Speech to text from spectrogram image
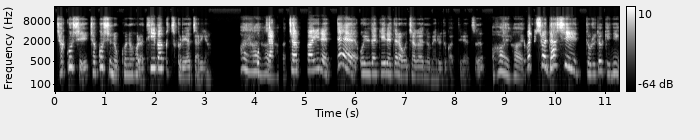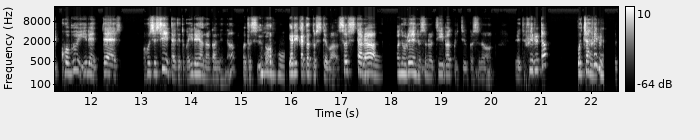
茶こし茶こしのこのほら、ティーバッグ作るやつあるやん。はいはいはい、はい、お茶っ葉入れて、お湯だけ入れたらお茶が飲めるとかっていうやつ。はいはい。私はだし取るときに昆布入れて、干し椎茸とか入れやなあかんねんな。私のやり方としては。そしたら、あの、例のそのティーバッグっていうか、その、えっ、ー、と、フィルター？お茶フィルター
